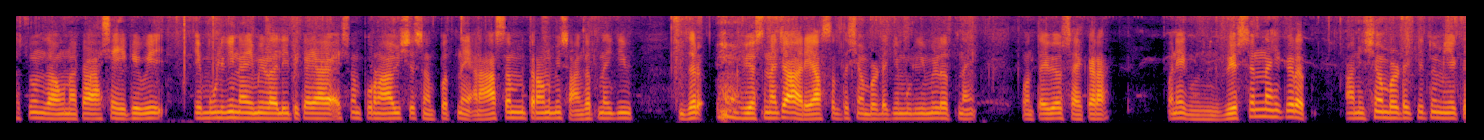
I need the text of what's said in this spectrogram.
खचून जाऊ नका. अशा एक वे मुलगी नाही मिळाली तर काही संपूर्ण आयुष्य संपत नाही. आणि असं मित्रांनो मी सांगत नाही की जर व्यसनाच्या आरे असेल तर शंभर टक्के मुलगी मिळत नाही. कोणताही व्यवसाय करा. पण एक व्यसन नाही करत आणि शंभर टक्के तुम्ही एक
